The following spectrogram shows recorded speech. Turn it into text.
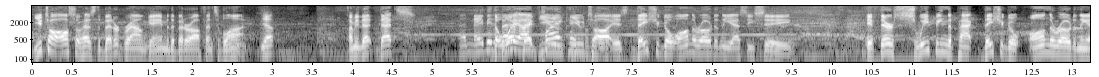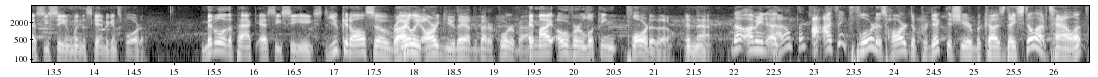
Utah also has the better ground game and the better offensive line. Yep. I mean that that's and maybe the, the way I view Utah is they should go on the road in the SEC. If they're sweeping the pack, they should go on the road in the SEC and win this game against Florida. Middle of the pack SEC East. You could also Right? really argue they have the better quarterback. Am I overlooking Florida though in that? No, I mean, I don't think so. I, I think Florida's hard to predict this year because they still have talent,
